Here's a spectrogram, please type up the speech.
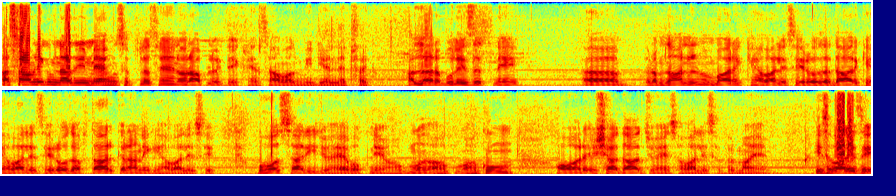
वालेकुम नाज़रीन, मैं हूँ सिफ्त हुसैन और आप लोग देख रहे हैं सावल मीडिया नेटवर्क। अल्लाह रब्बुल इज़्ज़त ने रमज़ान मुबारक के हवाले से, रोज़ादार के हवाले से, रोज़ा अफ्तार कराने के हवाले से बहुत सारी जो है वो अपने हुकूम और इशादात जो हैं इस हवाले से फरमाए हैं। इस हवाले से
